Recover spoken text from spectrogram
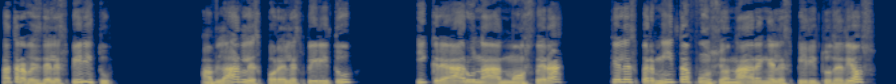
a través del Espíritu, hablarles por el Espíritu y crear una atmósfera que les permita funcionar en el Espíritu de Dios.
